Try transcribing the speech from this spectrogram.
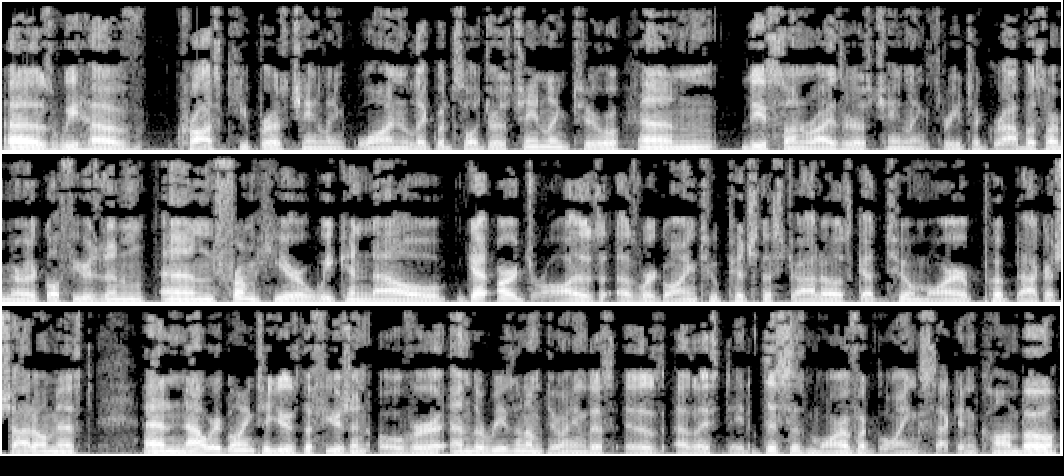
as we have Crosskeeper is Chainlink 1, Liquid Soldier is Chainlink 2, and the Sunriser is Chainlink 3 to grab us our Miracle Fusion. And from here, we can now get our draws as we're going to pitch the Stratos, get two more, put back a Shadow Mist, and now we're going to use the Fusion over. And the reason I'm doing this is, as I stated, this is more of a going second combo.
